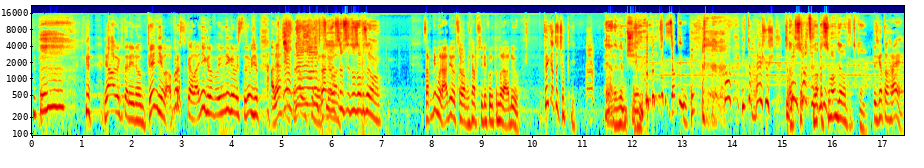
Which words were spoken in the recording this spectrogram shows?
já bych tady jenom pěnil a prskal a nikdo, nikdo by si to neužil. Ale já jsem Ne, se ne, já naučil nechci, já radovat. jsem si to zavřela. Zapni mu rádio třeba, možná přijde kvůli tomu rádiu. Teďka to čapni. Já nevím čím. Zabiju. No, ty to hraješ už A dobrý co, 20 no a co mám dělat teďka? Teďka to hraje.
